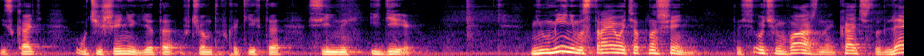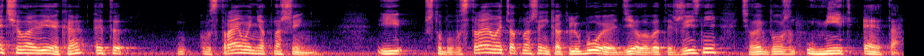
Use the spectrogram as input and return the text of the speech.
искать утешение где-то в чем-то, в каких-то сильных идеях. Неумение выстраивать отношения. То есть очень важное качество для человека – это выстраивание отношений. И чтобы выстраивать отношения, как любое дело в этой жизни, человек должен уметь это.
